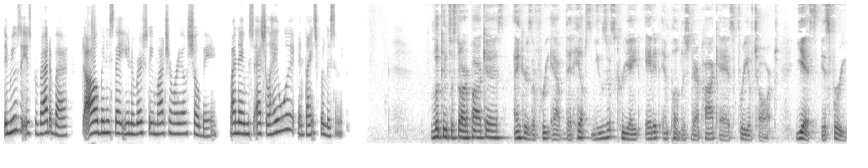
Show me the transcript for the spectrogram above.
The music is provided by the Albany State University Marching Rams Show Band. My name is Ashley Haywood, and thanks for listening. Looking to start a podcast? Anchor is a free app that helps users create, edit, and publish their podcasts free of charge. Yes, it's free.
